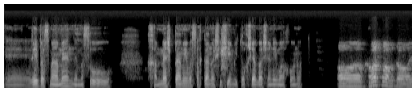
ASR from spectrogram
שריברס אה, מאמן, הם עשו חמש פעמים השחקן השישי מתוך שבע השנים האחרונות. או קרופורד או אה,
